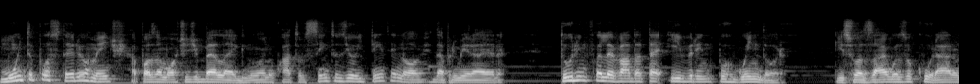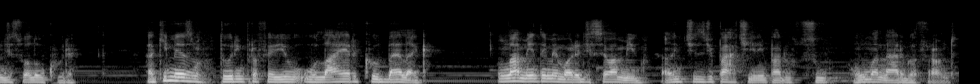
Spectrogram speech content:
Muito posteriormente, após a morte de Beleg no ano 489 da Primeira Era, Túrin foi levado até Ivrin por Gwyndor, e suas águas o curaram de sua loucura. Aqui mesmo, Túrin proferiu o Laer Cul Beleg, um lamento em memória de seu amigo, antes de partirem para o sul, rumo a Nargothrond.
